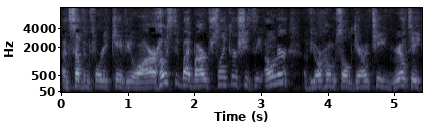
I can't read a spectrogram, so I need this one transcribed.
on 740 KVOR. Hosted by Barb Schlinker. She's the owner of Your Home Sold Guaranteed Realty.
